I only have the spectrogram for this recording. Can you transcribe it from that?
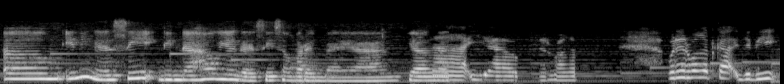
Em, ini gak sih Dinda Hau ya gak sih sama Rembayang yang Nah iya bener banget. Bener banget kak, jadi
